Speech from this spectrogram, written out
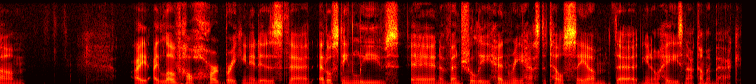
Um, I, I love how heartbreaking it is that Edelstein leaves and eventually Henry has to tell Sam that, you know, hey, he's not coming back.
